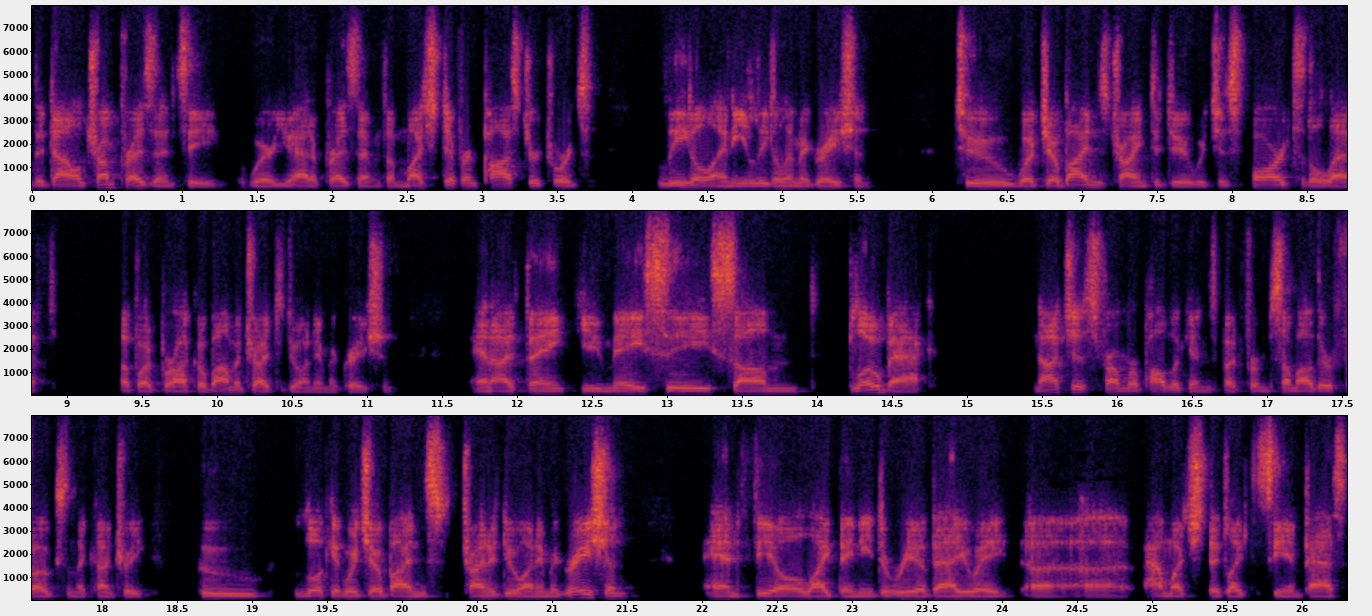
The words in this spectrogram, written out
the Donald Trump presidency, where you had a president with a much different posture towards legal and illegal immigration, to what Joe Biden's trying to do, which is far to the left of what Barack Obama tried to do on immigration. And I think you may see some blowback, not just from Republicans, but from some other folks in the country who look at what Joe Biden's trying to do on immigration and feel like they need to reevaluate uh, uh, how much they'd like to see him pass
